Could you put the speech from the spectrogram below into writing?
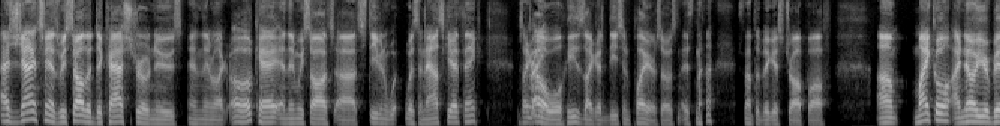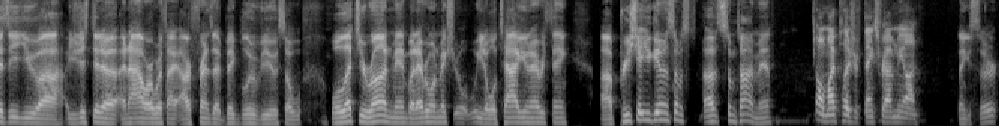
as Giants fans, we saw the DeCastro news, and then we're like, "Oh, okay." And then we saw uh, Steven W- Wisnowski, I think. It's like, Right. oh, well, he's like a decent player, so it's it's not it's not the biggest drop off. Um, Michael, I know you're busy. You uh, you just did a, an hour with our our friends at Big Blue View, so we'll let you run, man. But everyone, make sure you know we'll tag you and everything. Uh, appreciate you giving some uh, some time, man. Oh, my pleasure. Thanks for having me on. Thank you, sir.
